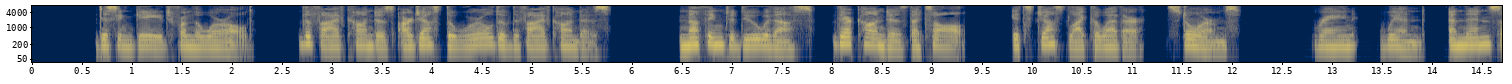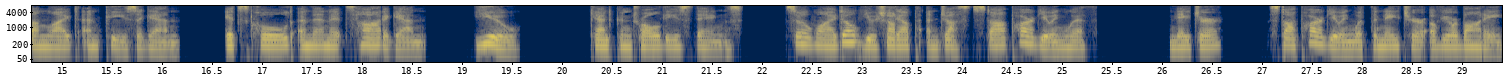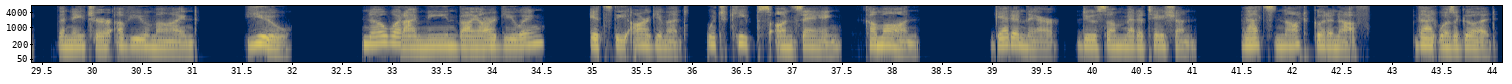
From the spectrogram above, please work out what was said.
disengage from the world. The five khandhas are just the world of the five khandhas. Nothing to do with us, they're khandhas that's all. It's just like the weather, storms, rain, wind, and then sunlight and peace again. It's cold and then it's hot again. You can't control these things. So why don't you shut up and just stop arguing with nature? Stop arguing with the nature of your body, the nature of you mind. You Know what I mean by arguing? It's the argument, which keeps on saying, come on. Get in there, do some meditation. That's not good enough. That was a good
